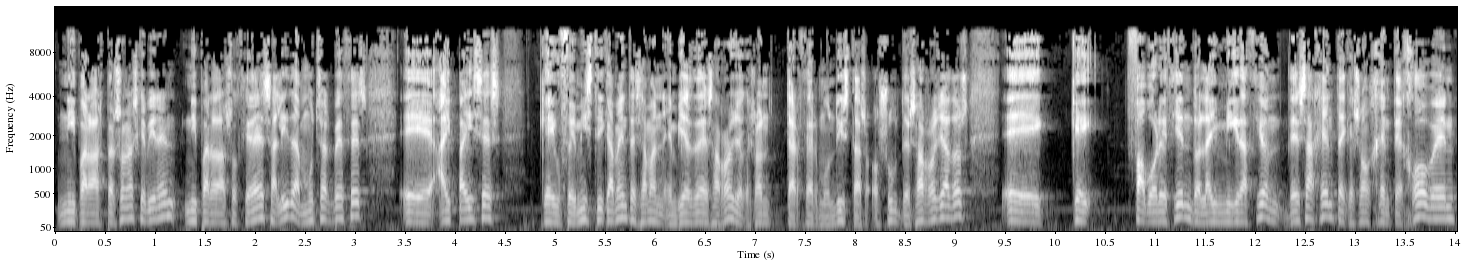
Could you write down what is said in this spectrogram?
ni para las personas que vienen, ni para la sociedad de salida. Muchas veces eh, hay países que eufemísticamente se llaman en vías de desarrollo, que son tercermundistas o subdesarrollados, que favoreciendo la inmigración de esa gente que son gente joven,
